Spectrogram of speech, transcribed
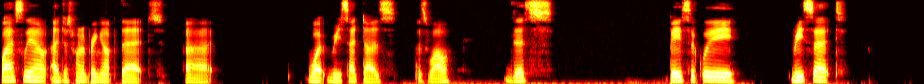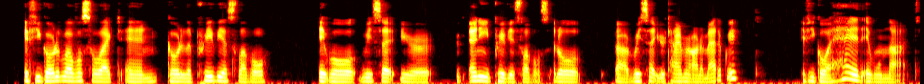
lastly, I, I just want to bring up that uh, what reset does as well. This basically reset if you go to level select and go to the previous level, it will reset your any previous levels. It'll uh, reset your timer automatically. If you go ahead, it will not.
